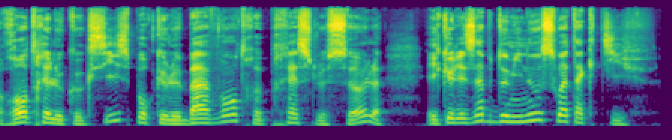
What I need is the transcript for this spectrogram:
Rentrez le coccyx pour que le bas-ventre presse le sol et que les abdominaux soient actifs.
